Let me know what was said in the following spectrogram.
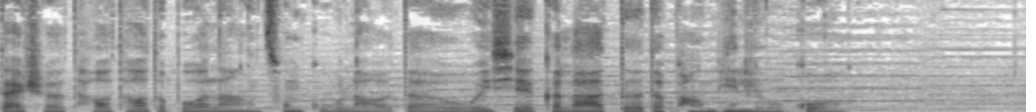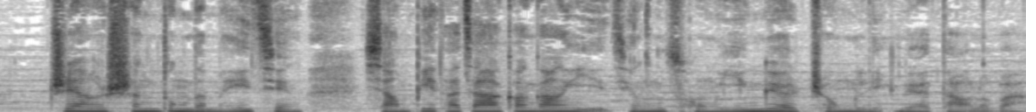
带着滔滔的波浪从古老的维谢格拉德的旁边流过。这样生动的美景，想必大家刚刚已经从音乐中领略到了吧。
